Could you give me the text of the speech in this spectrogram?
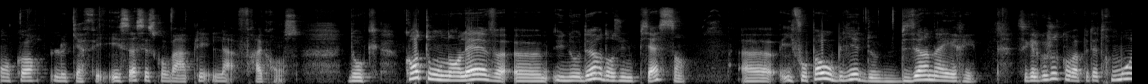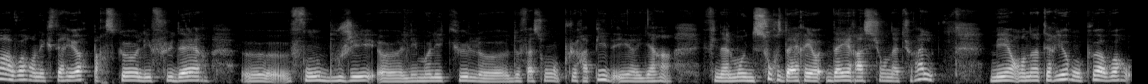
encore le café. Et ça, c'est ce qu'on va appeler la fragrance. Donc, quand on enlève une odeur dans une pièce, il ne faut pas oublier de bien aérer. C'est quelque chose qu'on va peut-être moins avoir en extérieur parce que les flux d'air euh, font bouger euh, les molécules euh, de façon plus rapide et il y a finalement une source d'aération naturelle. Mais en intérieur, on peut avoir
